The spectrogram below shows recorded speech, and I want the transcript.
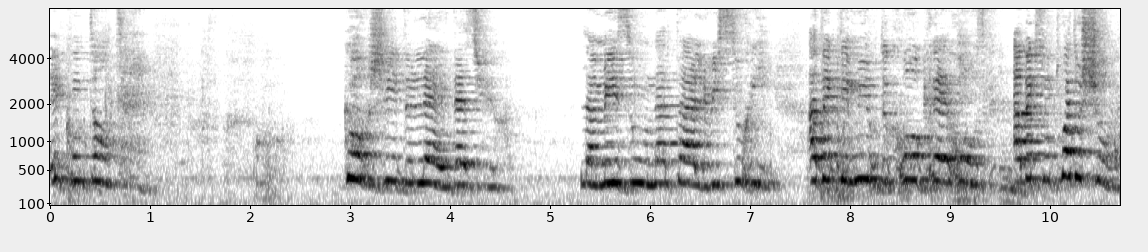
et contente, gorgée de lait et d'azur. La maison natale lui sourit, avec des murs de gros grès roses, avec son toit de chaume.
